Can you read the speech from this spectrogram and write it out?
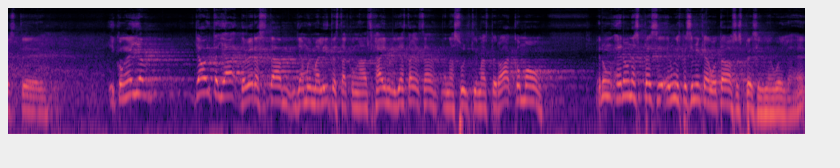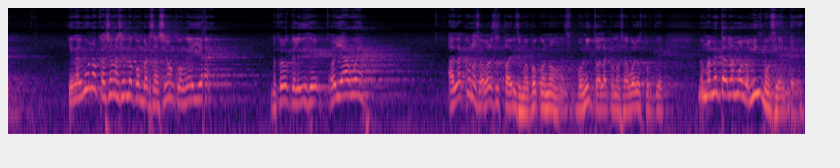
Este. Y con ella, ya ahorita ya, de veras está ya muy malita, está con Alzheimer, ya está, en las últimas, pero ah, como. Era, un- era una especie, era un espécimen que agotaba su especie, mi abuela, ¿eh? Y en alguna ocasión haciendo conversación con ella, me acuerdo que le dije, oye, abue, hablar con los abuelos es padrísimo, ¿a poco no? Es bonito hablar con los abuelos porque normalmente hablamos lo mismo siempre.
